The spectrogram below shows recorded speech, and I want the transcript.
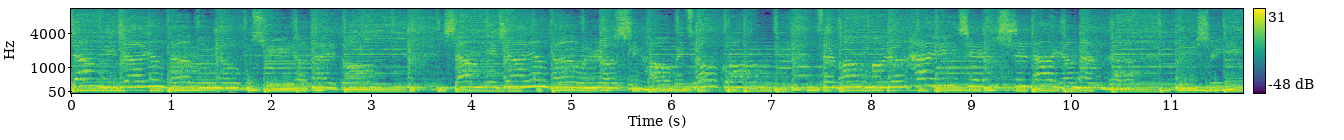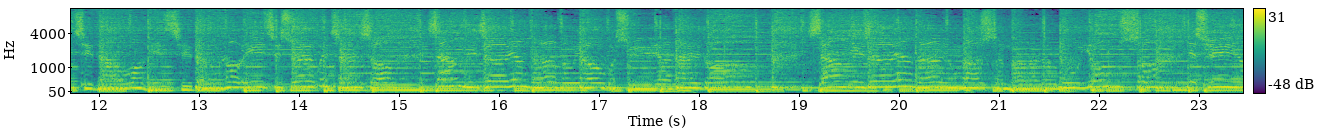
像你这样的朋友不需要太多，像你这样的温柔，幸好没错过。在茫茫人海遇见是那样难得，于是一起逃亡，一起等候，一起学会承受。像你这样的朋友不需要太多，像你这样的拥抱什么都不用说。也许有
